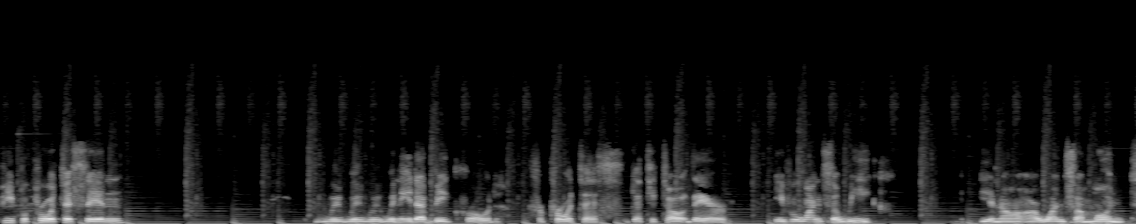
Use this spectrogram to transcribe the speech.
people protesting. We, we, we, we need a big crowd for protests. Get it out there, even once a week you know, or once a month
